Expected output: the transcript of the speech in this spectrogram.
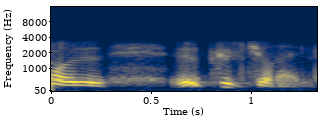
euh, euh, culturelles.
